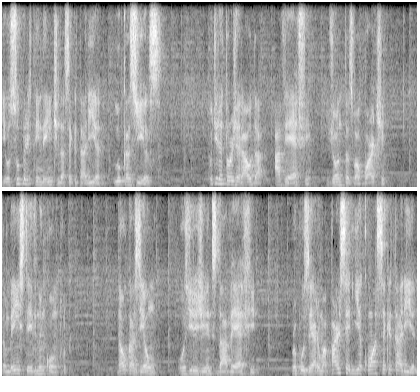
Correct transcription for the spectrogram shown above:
e o superintendente da secretaria, Lucas Dias. O diretor-geral da AVF, Jonatas Valcorte, também esteve no encontro. Na ocasião, os dirigentes da AVF propuseram uma parceria com a secretaria,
